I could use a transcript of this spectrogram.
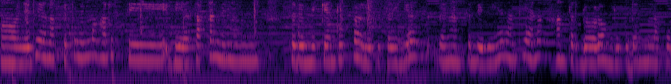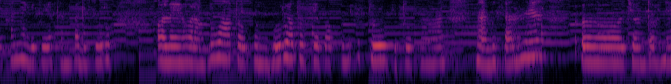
oh, jadi anak itu memang harus dibiasakan dengan sedemikian rupa gitu sehingga dengan sendirinya nanti anak akan terdorong gitu dan melakukannya gitu ya tanpa disuruh oleh orang tua ataupun guru atau siapa pun itu gitu kan. Nah misalnya e, contohnya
